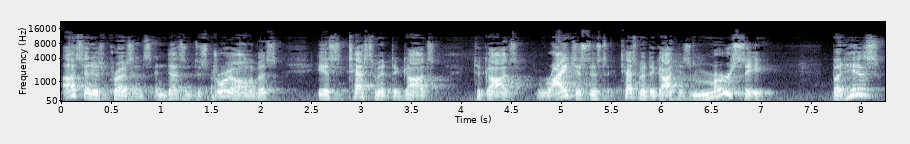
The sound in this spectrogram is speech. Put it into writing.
us in his presence and doesn't destroy all of us is a testament to God's to God's righteousness, testament to God his mercy, but his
